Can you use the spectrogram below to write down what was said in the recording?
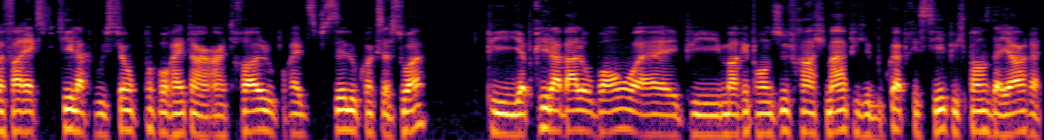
me faire expliquer la position, pas pour être un, troll ou pour être difficile ou quoi que ce soit. Puis il a pris la balle au bon euh, et puis il m'a répondu franchement, puis j'ai beaucoup apprécié. Puis je pense d'ailleurs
